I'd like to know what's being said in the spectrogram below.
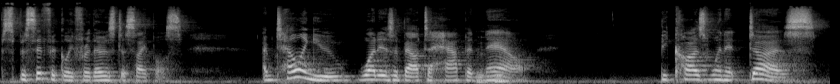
specifically for those disciples. I'm telling you what is about to happen mm-hmm. now, because when it does,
